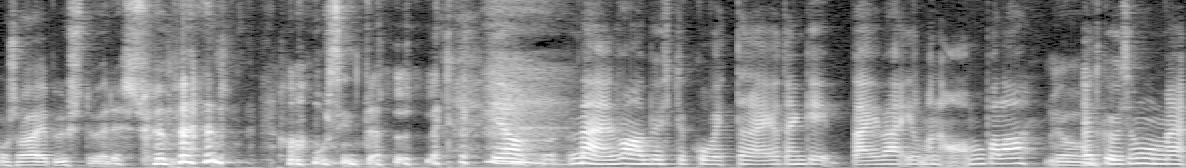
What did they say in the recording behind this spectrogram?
osa ei pysty edes syömään aamuisin tälle. Joo, mä en vaan pysty kuvittelemaan jotenkin päivää ilman aamupalaa. Joo. Et kyllä se mun me,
